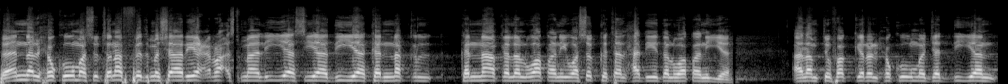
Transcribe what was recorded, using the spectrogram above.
فإن الحكومة ستنفذ مشاريع رأسمالية سيادية كالنقل كالناقل الوطني وسكة الحديد الوطنية. ألم تفكر الحكومة جديا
